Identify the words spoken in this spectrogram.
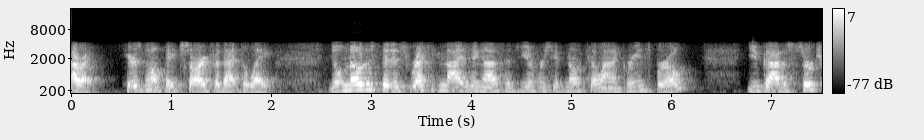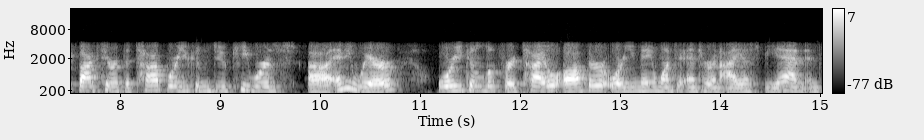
All right, here's the homepage. Sorry for that delay. You'll notice that it's recognizing us as University of North Carolina, Greensboro. You've got a search box here at the top where you can do keywords uh, anywhere, or you can look for a title, author, or you may want to enter an ISBN and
